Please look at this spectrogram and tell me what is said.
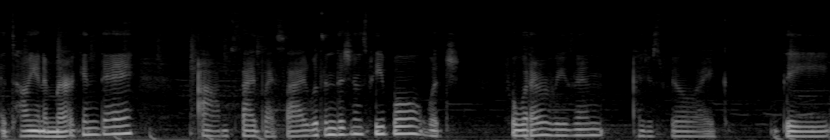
Italian American Day, um, side by side with Indigenous people, which for whatever reason, I just feel like they,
